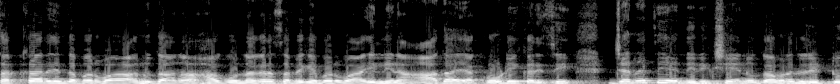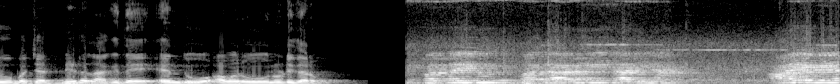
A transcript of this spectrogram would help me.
ಸರ್ಕಾರದಿಂದ ಬರುವ ಅನುದಾನ ಹಾಗೂ ನಗರಸಭೆಗೆ ಬರುವ ಇಲ್ಲಿನ ಆದಾಯ ಕ್ರೋಢೀಕರಿಸಿ ಜನತೆಯ ನಿರೀಕ್ಷೆಯನ್ನು ಗಮನದಲ್ಲಿಟ್ಟು ಬಜೆಟ್ ನೀಡಲಾಗಿದೆ ಎಂದು ಅವರು ನುಡಿದರು. ಆಯವ್ಯಯ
